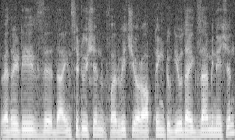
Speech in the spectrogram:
whether it is uh, the institution for which you are opting to give the examination.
